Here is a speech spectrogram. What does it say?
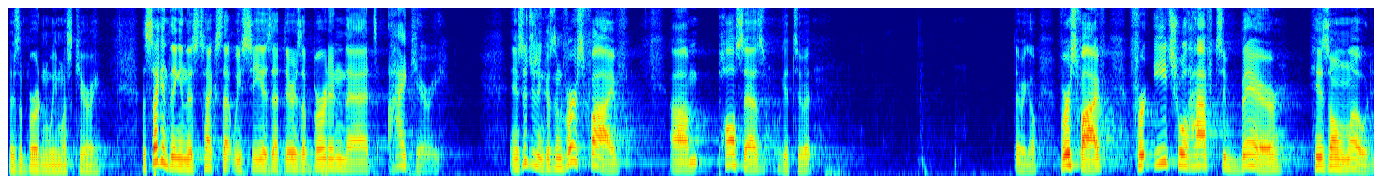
There's a burden we must carry. The second thing in this text that we see is that there's a burden that I carry. And it's interesting because in verse 5, um, Paul says, we'll get to it. There we go. Verse 5 For each will have to bear his own load.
